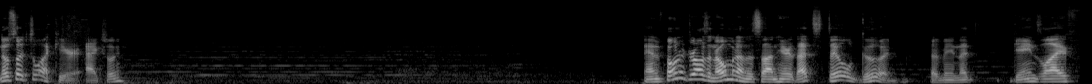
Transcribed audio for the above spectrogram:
no such luck here, actually. And if opponent draws an Omen on the Sun here, that's still good. I mean, that gains life,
